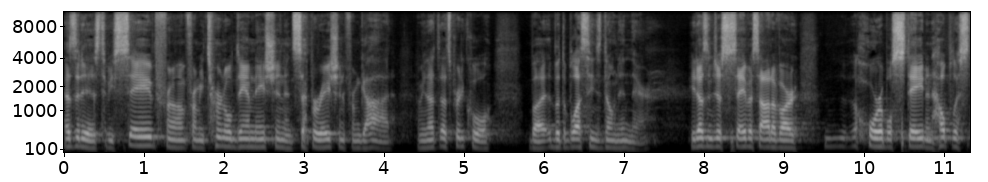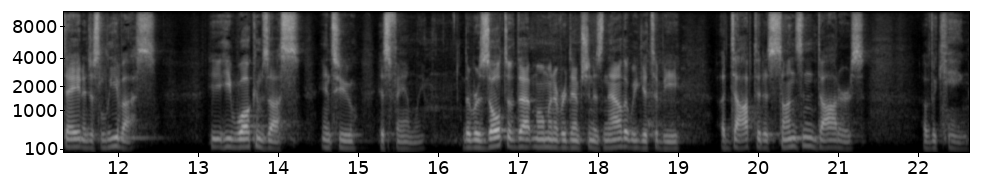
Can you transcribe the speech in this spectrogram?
as it is to be saved from, from eternal damnation and separation from God. I mean, that, that's pretty cool. But, but the blessings don't end there. He doesn't just save us out of our horrible state and helpless state and just leave us. He, he welcomes us into his family. The result of that moment of redemption is now that we get to be adopted as sons and daughters of the King,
